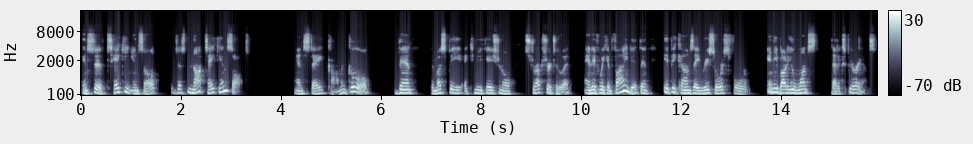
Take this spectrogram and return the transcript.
instead of taking insult, just not take insult and stay calm and cool. Then there must be a communicational structure to it and if we can find it, then it becomes a resource for anybody who wants that experience.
